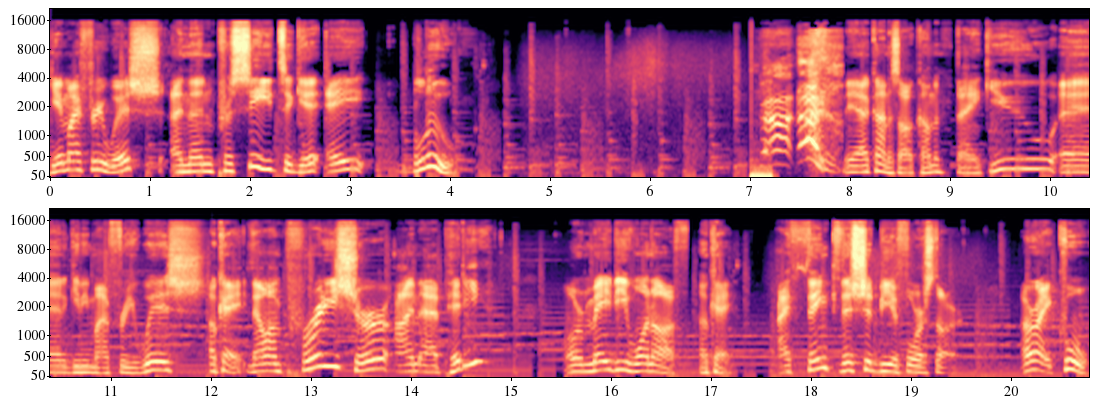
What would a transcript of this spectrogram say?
Get my free wish, and then proceed to get a blue. Yeah, I kind of saw it coming. Thank you, and give me my free wish. Okay, now I'm pretty sure I'm at Pity. Or maybe one off. Okay. I think this should be a four star. All right, cool.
